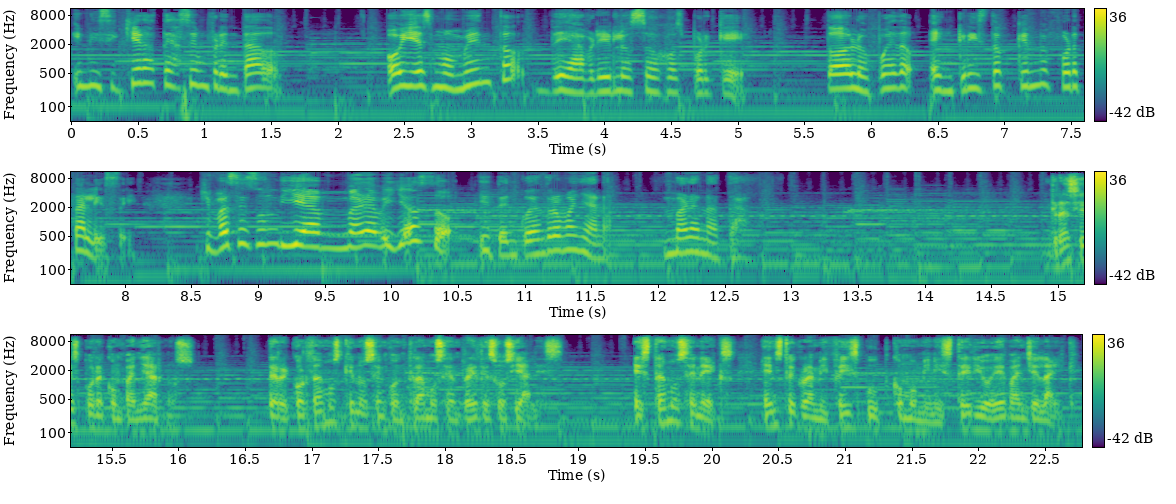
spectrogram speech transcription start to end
y ni siquiera te has enfrentado? Hoy es momento de abrir los ojos porque todo lo puedo en Cristo que me fortalece. Que pases un día maravilloso y te encuentro mañana. Maranata. Gracias por acompañarnos. Te recordamos que nos encontramos en redes sociales. Estamos en X, Instagram y Facebook como Ministerio Evangelike.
